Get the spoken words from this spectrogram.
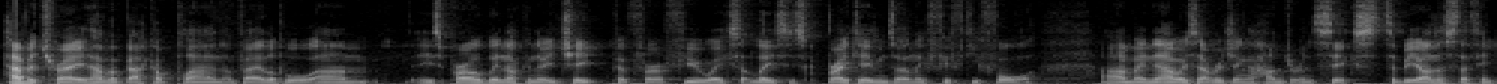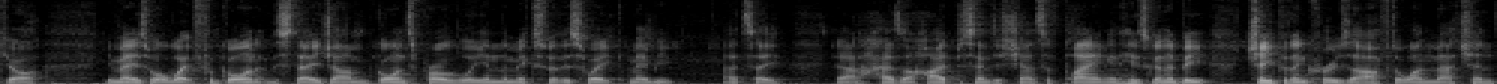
have a trade, have a backup plan available. Um, he's probably not going to be cheap but for a few weeks at least. His break even's only 54, um, and now he's averaging 106. To be honest, I think you're you may as well wait for Gawn at this stage. Um, Gawn's probably in the mix for this week. Maybe I'd say has a high percentage chance of playing, and he's going to be cheaper than Kreuzer after one match. And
